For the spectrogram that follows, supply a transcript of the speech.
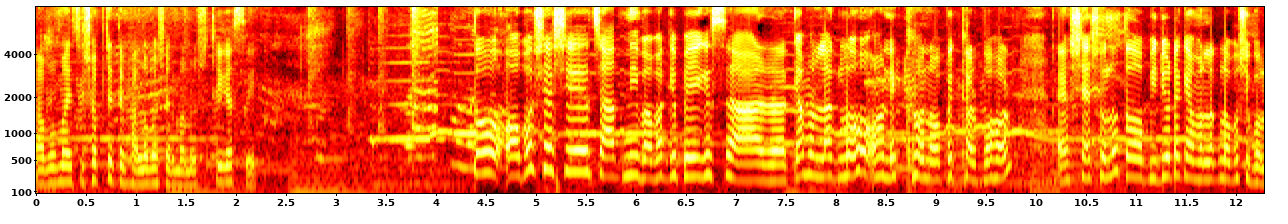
বাবা মায়ের চেয়ে সবচাইতে ভালোবাসার মানুষ, ঠিক আছে? তো অবশেষে চাঁদনি বাবাকে পেয়ে গেছে আর কেমন লাগল? অনেকক্ষণ অপেক্ষার পর শেষ হলো। তো ভিডিওটা কেমন লাগল অবশ্যই বল।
